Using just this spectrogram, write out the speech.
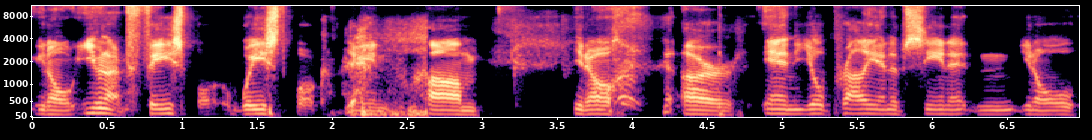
you know, even on Facebook, Wastebook. Yeah. I mean, um, you know, or and you'll probably end up seeing it in, you know,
